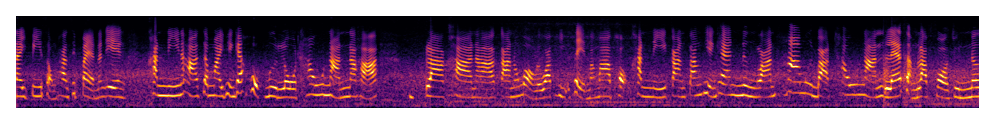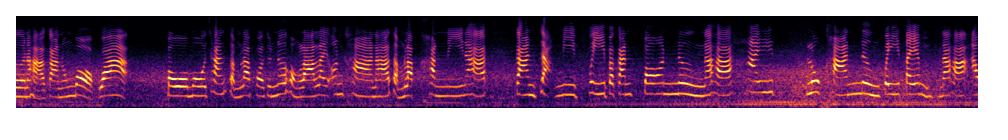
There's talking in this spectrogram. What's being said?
ในปี 2018 นั่นเอง คันนี้นะคะจะไม่เพียงแค่ 60,000 โลเท่านั้นนะคะราคานะคะการต้องบอกเลยว่าพิเศษมากๆ เพราะคันนี้การตั้งเพียงแค่1ล้าน50,000 บาทเท่านั้น และสำหรับ Fortuner นะคะ การต้องบอกว่า โปรโมชั่นสำหรับ Fortuner ของร้าน Lion Car นะคะสำหรับคันนี้นะคะ การจะมีฟรีประกันปอนหนึ่งนะคะ ให้ลูกค้า 1 ปีเต็มนะคะ เอา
